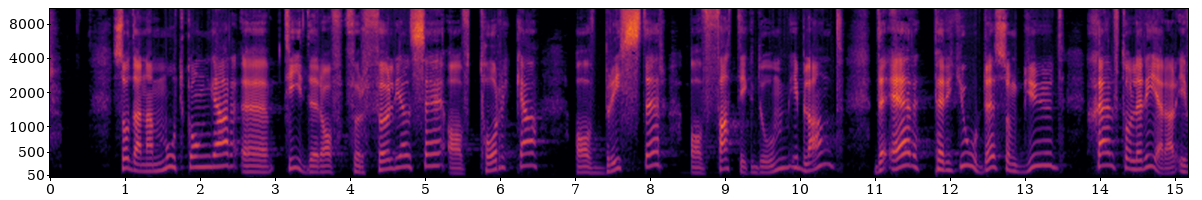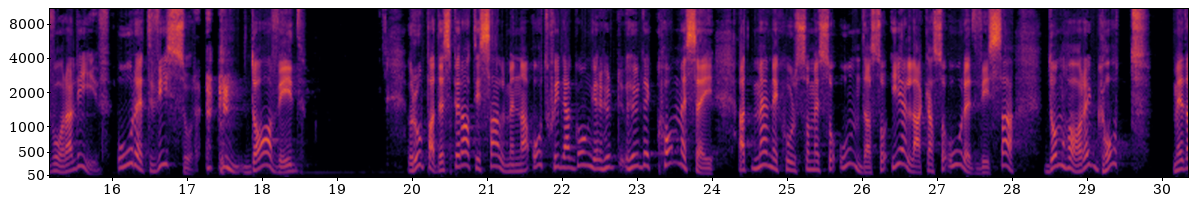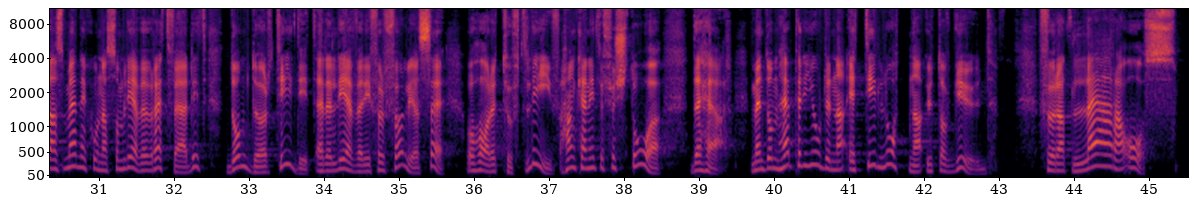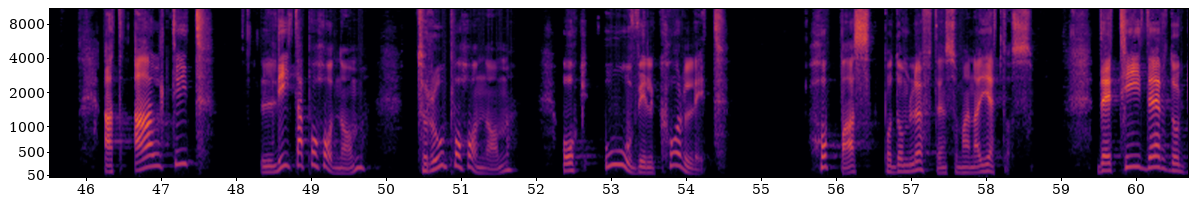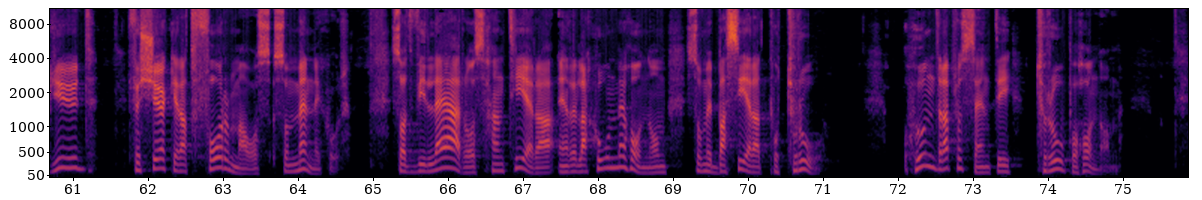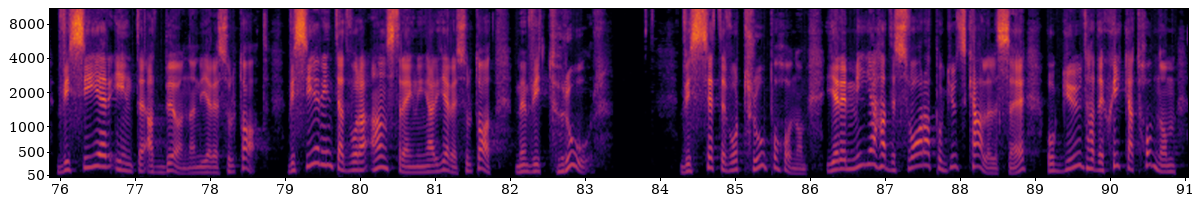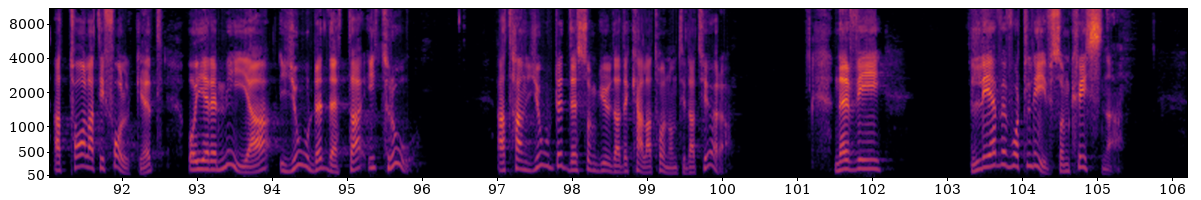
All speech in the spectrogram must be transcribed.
sådana motgångar, eh, tider av förföljelse, av torka, av brister, av fattigdom ibland. Det är perioder som Gud själv tolererar i våra liv. Orättvisor. David ropar desperat i psalmerna åtskilliga gånger hur, hur det kommer sig att människor som är så onda, så elaka, så orättvisa, de har det gott. Medan människorna som lever rättfärdigt, de dör tidigt eller lever i förföljelse och har ett tufft liv. Han kan inte förstå det här. Men de här perioderna är tillåtna utav Gud för att lära oss att alltid lita på honom tro på honom och ovillkorligt hoppas på de löften som han har gett oss. Det är tider då Gud försöker att forma oss som människor så att vi lär oss hantera en relation med honom som är baserad på tro. Hundraprocentig tro på honom. Vi ser inte att bönen ger resultat. Vi ser inte att våra ansträngningar ger resultat, men vi tror. Vi sätter vår tro på honom. Jeremia hade svarat på Guds kallelse och Gud hade skickat honom att tala till folket och Jeremia gjorde detta i tro. Att han gjorde det som Gud hade kallat honom till att göra. När vi lever vårt liv som kristna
